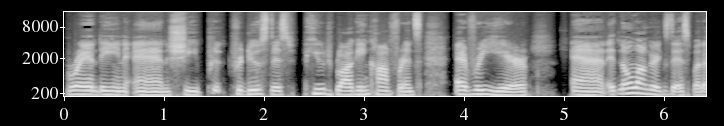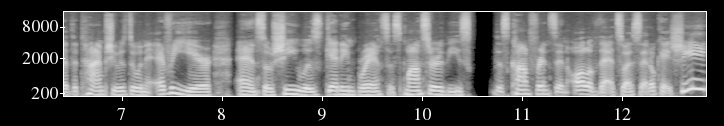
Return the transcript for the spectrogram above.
branding. And she pr- produced this huge blogging conference every year and it no longer exists but at the time she was doing it every year and so she was getting brands to sponsor these this conference and all of that. So i said okay she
